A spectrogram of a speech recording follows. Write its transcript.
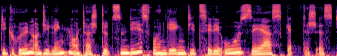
Die Grünen und die Linken unterstützen dies, wohingegen die CDU sehr skeptisch ist.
